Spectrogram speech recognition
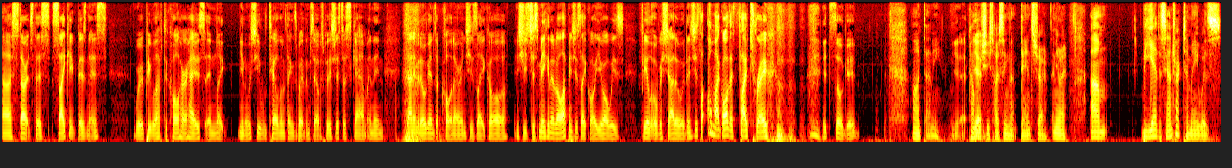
uh starts this psychic business where people have to call her house and like you know she will tell them things about themselves, but it's just a scam. And then Dannii Minogue ends up calling her, and she's like, oh, and she's just making it all up, and she's like, oh, you always feel overshadowed, and she's like, oh my god, that's so true. it's so good. Oh, Dannii. Yeah, Can't yeah. believe she's hosting that dance show. Anyway, um, but yeah, the soundtrack to me was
